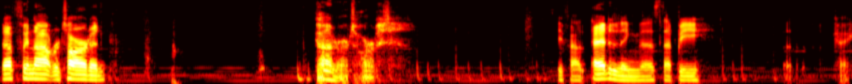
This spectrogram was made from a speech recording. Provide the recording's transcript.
Definitely not retarded. Kind of retarded. See if I was editing this, that'd be uh, okay.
